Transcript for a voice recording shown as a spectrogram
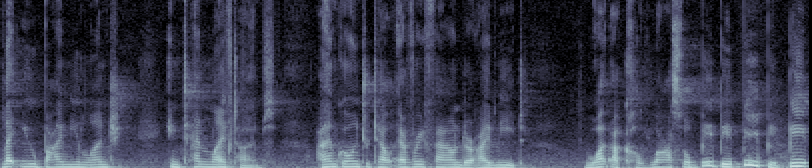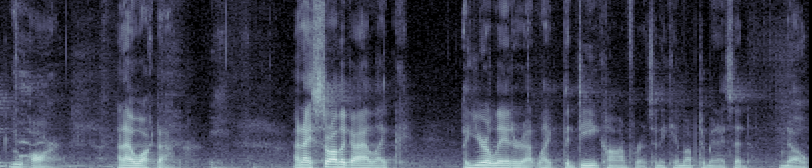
let you buy me lunch in 10 lifetimes. I am going to tell every founder I meet what a colossal beep, beep, beep, beep, beep you are. And I walked out. And I saw the guy like a year later at like the D conference, and he came up to me and I said, no.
